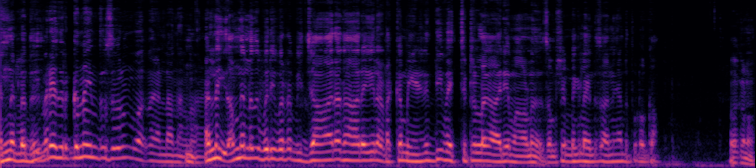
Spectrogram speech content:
എന്നുള്ളത് ഇവരെ എതിർക്കുന്ന ഹിന്ദുസുകളും വേണ്ട അല്ല അന്നുള്ളത് ഇവർ ഇവരുടെ വിചാരധാരയിൽ അടക്കം എഴുതി വെച്ചിട്ടുള്ള കാര്യമാണ്. സംശയം ഉണ്ടെങ്കിൽ അതിന്റെ സാധനം ഞാൻ എടുത്തു നോക്കാം. നോക്കണോ?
